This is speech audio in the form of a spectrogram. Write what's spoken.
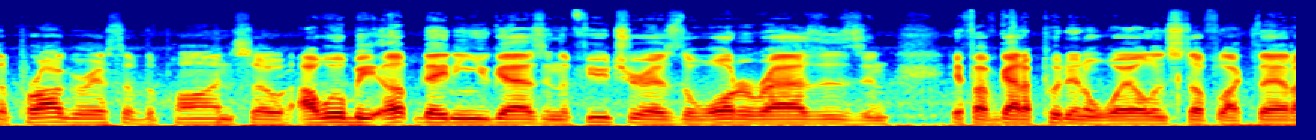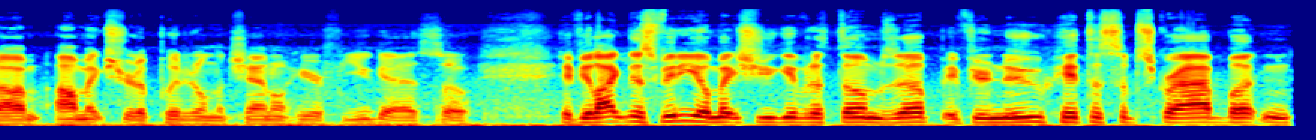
the progress of the pond. So I will be updating you guys in the future as the water rises and if I've got to put in a well and stuff like that I'll, I'll make sure to put it on the channel here for you guys. So if you like this video make sure you give it a thumbs up. If you're new hit the subscribe button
